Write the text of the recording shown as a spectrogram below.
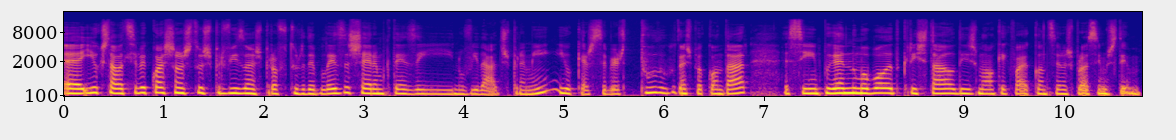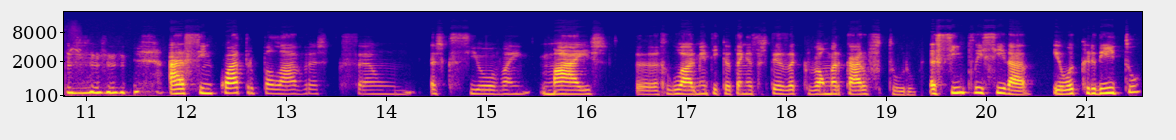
Uh, e eu gostava de saber quais são as tuas previsões para o futuro da beleza. Cheira-me que tens aí novidades para mim e eu quero saber tudo o que tens para contar. Assim, pegando numa bola de cristal, diz-me o que é que vai acontecer nos próximos tempos. há, assim, quatro palavras que são as que se ouvem mais uh, regularmente e que eu tenho a certeza que vão marcar o futuro. A simplicidade. Eu acredito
